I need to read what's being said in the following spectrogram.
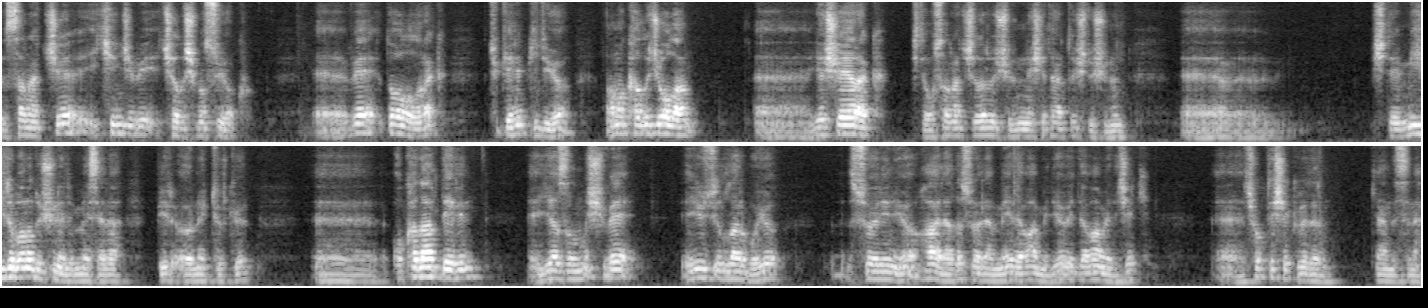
e, sanatçı ikinci bir çalışması yok. E, ve doğal olarak tükenip gidiyor. Ama kalıcı olan e, yaşayarak işte o sanatçıları düşünün, Neşet Ertaş düşünün. E, işte Mihriban'ı düşünelim mesela bir örnek türkü. E, o kadar derin e, yazılmış ve e, yüzyıllar boyu söyleniyor. Hala da söylenmeye devam ediyor ve devam edecek. E, çok teşekkür ederim kendisine.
